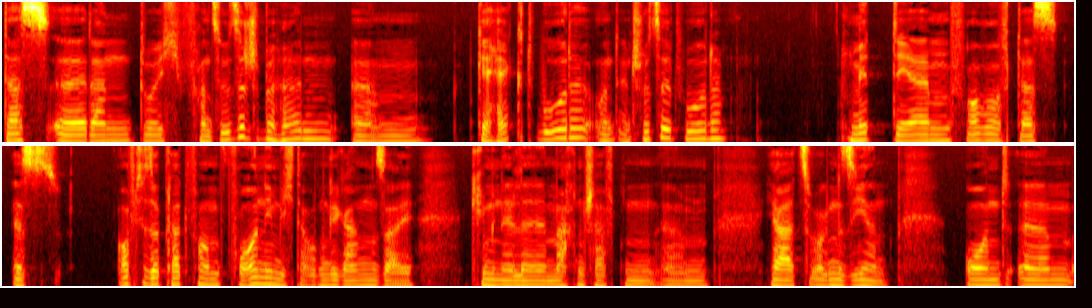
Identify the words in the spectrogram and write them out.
das äh, dann durch französische Behörden ähm, gehackt wurde und entschlüsselt wurde mit dem Vorwurf, dass es auf dieser Plattform vornehmlich darum gegangen sei, kriminelle Machenschaften ähm, ja zu organisieren. Und ähm,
